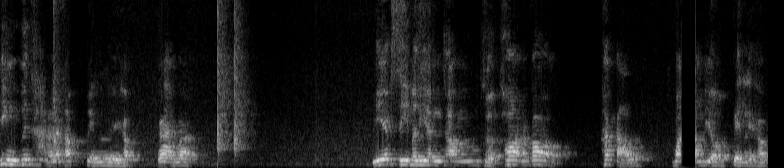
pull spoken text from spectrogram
ยิ่งมีพื้นฐานนะครับ เป็นเลยครับ ง่ายมากมีเอฟซีมาเรียนทำเผือกทอดแล้วก็ฮักเก๋าวันเดียวเป็นเลยครับ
